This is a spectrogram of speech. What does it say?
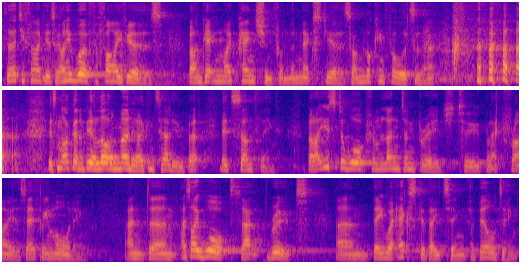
35 years ago. I only worked for five years, but I'm getting my pension from them next year, so I'm looking forward to that. it's not going to be a lot of money, I can tell you, but it's something. But I used to walk from London Bridge to Blackfriars every morning. And um, as I walked that route, um, they were excavating a building.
